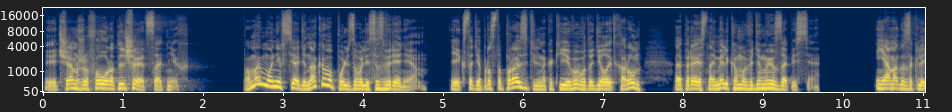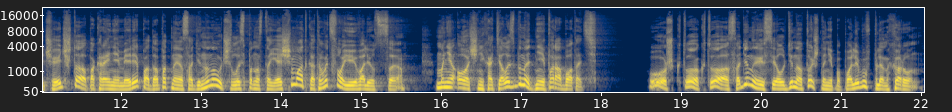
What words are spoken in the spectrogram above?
И чем же Фоур отличается от них? По-моему, они все одинаково пользовались изверением. И, кстати, просто поразительно, какие выводы делает Харун, опираясь на мельком уведенные записи. Я могу заключить, что, по крайней мере, подопытная Садина научилась по-настоящему откатывать свою эволюцию. Мне очень хотелось бы над ней поработать. Уж кто-кто, а Садина и Селдина точно не попали бы в плен Харун.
